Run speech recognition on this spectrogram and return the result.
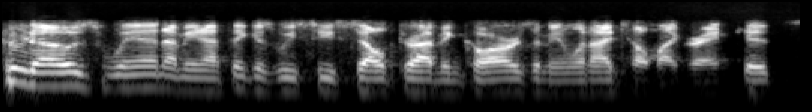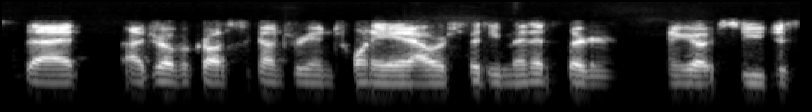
who knows when? I mean, I think as we see self-driving cars, I mean, when I tell my grandkids that I drove across the country in 28 hours, 50 minutes, they're going to go, "So you just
